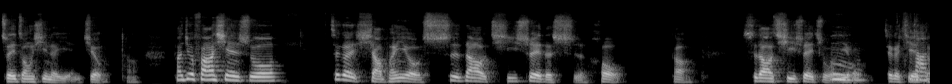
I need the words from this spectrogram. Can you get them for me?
追踪性的研究啊，他就发现说这个小朋友四到七岁的时候啊，四到七岁左右、嗯、这个阶段，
